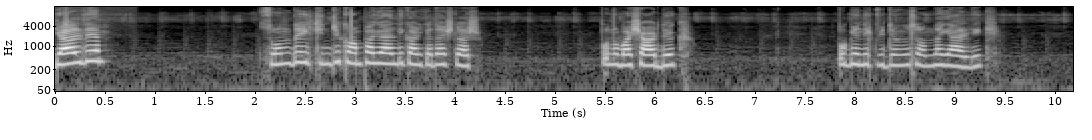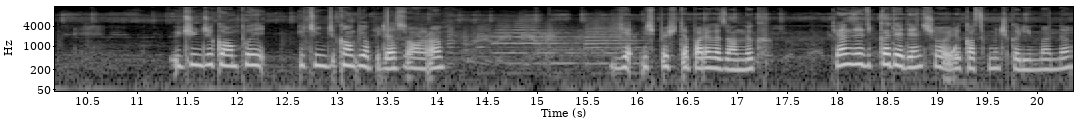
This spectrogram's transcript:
Geldim. Sonunda ikinci kampa geldik arkadaşlar. Bunu başardık. Bugünlük videonun sonuna geldik. Üçüncü kampı üçüncü kamp yapacağız sonra. 75'te para kazandık. Kendinize dikkat edin. Şöyle kaskımı çıkarayım ben de.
